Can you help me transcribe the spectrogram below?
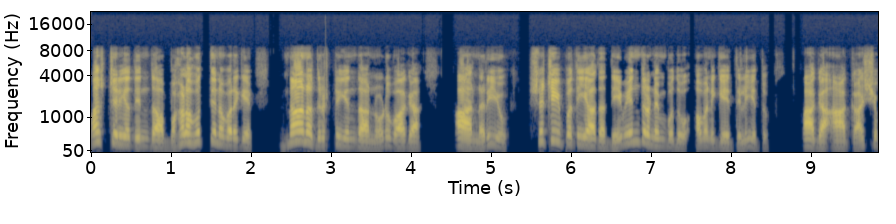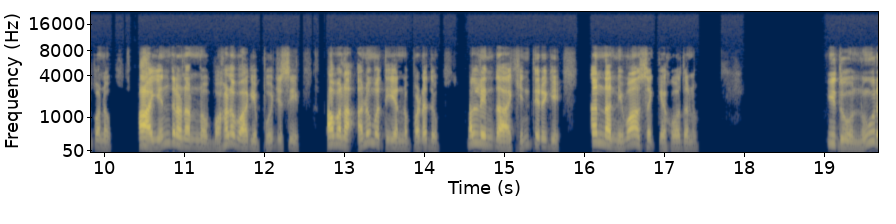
ಆಶ್ಚರ್ಯದಿಂದ ಬಹಳ ಹೊತ್ತಿನವರೆಗೆ ಜ್ಞಾನ ದೃಷ್ಟಿಯಿಂದ ನೋಡುವಾಗ ಆ ನರಿಯು ಶಚೀಪತಿಯಾದ ದೇವೇಂದ್ರನೆಂಬುದು ಅವನಿಗೆ ತಿಳಿಯಿತು. ಆಗ ಆ ಕಾಶ್ಯಪನು ಆ ಇಂದ್ರನನ್ನು ಬಹಳವಾಗಿ ಪೂಜಿಸಿ ಅವನ ಅನುಮತಿಯನ್ನು ಪಡೆದು ಅಲ್ಲಿಂದ ಹಿಂತಿರುಗಿ ತನ್ನ ನಿವಾಸಕ್ಕೆ ಹೋದನು. ಇದು ನೂರ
